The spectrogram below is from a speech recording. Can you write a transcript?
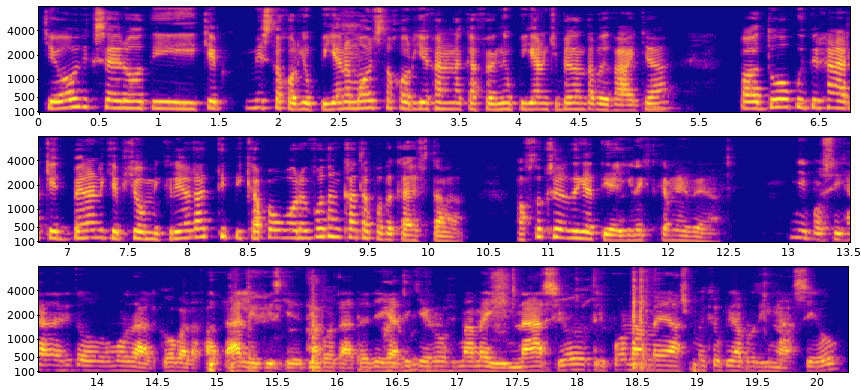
Και όλοι ξέρω ότι και εμείς στο χωριό που πηγαίναμε, όλοι στο χωριό είχαν ένα καφενείο που πηγαίναν και παίζαν τα παιδάκια. Παντού όπου υπήρχαν arcade μπαίνανε και πιο μικροί, αλλά τυπικά απαγορευόταν κάτω από 17. Αυτό ξέρετε γιατί έγινε, έχετε καμία ιδέα; Μήπως είχαν δει το Mortal Kombat, τα Fatalities και τίποτα τέτοια. γιατί και εγώ θυμάμαι γυμνάσιο, τρυπώναμε, ας πούμε, και πήγα πρώτο γυμνασίου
